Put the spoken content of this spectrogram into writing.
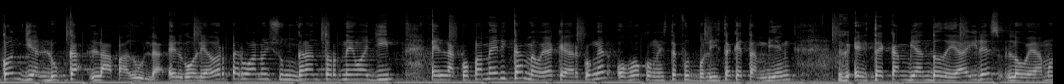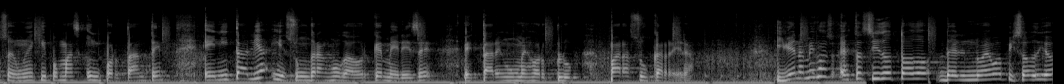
con Gianluca Lapadula. El goleador peruano hizo un gran torneo allí en la Copa América, me voy a quedar con él. Ojo con este futbolista que también esté cambiando de aires, lo veamos en un equipo más importante en Italia y es un gran jugador que merece estar en un mejor club para su carrera. Y bien amigos, esto ha sido todo del nuevo episodio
